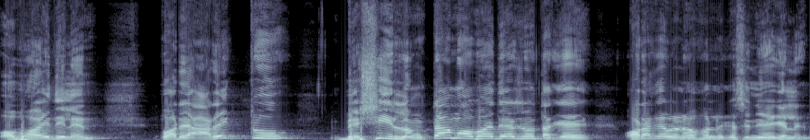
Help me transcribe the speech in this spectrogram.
অভয় দিলেন। পরে আরেকটু বেশি লং টার্ম অভয় দেওয়ার জন্য তাকে অরাকেবেন নফলের কাছে নিয়ে গেলেন।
